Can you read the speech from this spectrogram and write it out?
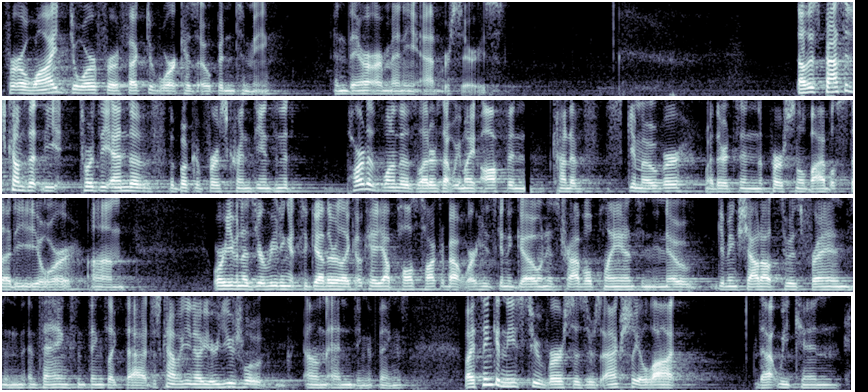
for a wide door for effective work has opened to me, and there are many adversaries. Now, this passage comes at the, towards the end of the book of 1 Corinthians, and it's part of one of those letters that we might often kind of skim over, whether it's in the personal Bible study or, um, or even as you're reading it together, like, okay, yeah, Paul's talking about where he's going to go and his travel plans and, you know, giving shout outs to his friends and, and thanks and things like that. Just kind of, you know, your usual um, ending things. But I think in these two verses, there's actually a lot that we can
